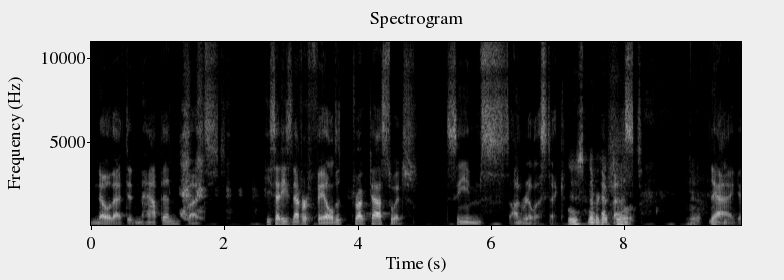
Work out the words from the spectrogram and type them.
"No, that didn't happen." But he said he's never failed a drug test, which seems unrealistic. You just never got best. Yeah, yeah.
